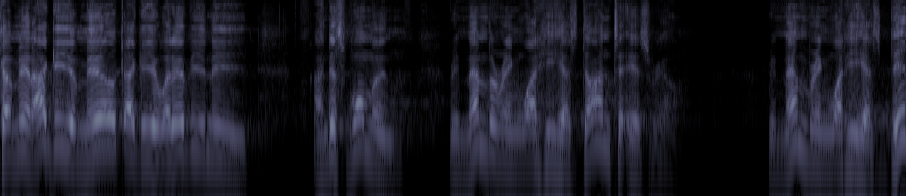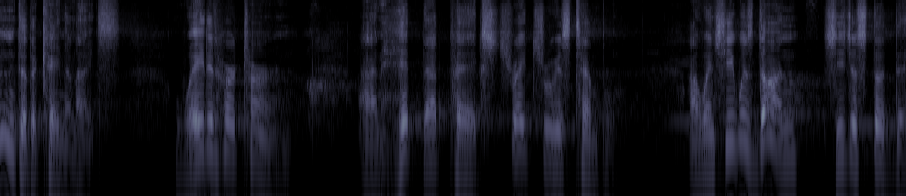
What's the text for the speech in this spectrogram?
Come in. I'll give you milk, I'll give you whatever you need. And this woman, remembering what he has done to Israel, remembering what he has been to the Canaanites, waited her turn and hit that peg straight through his temple. And when she was done, she just stood there.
